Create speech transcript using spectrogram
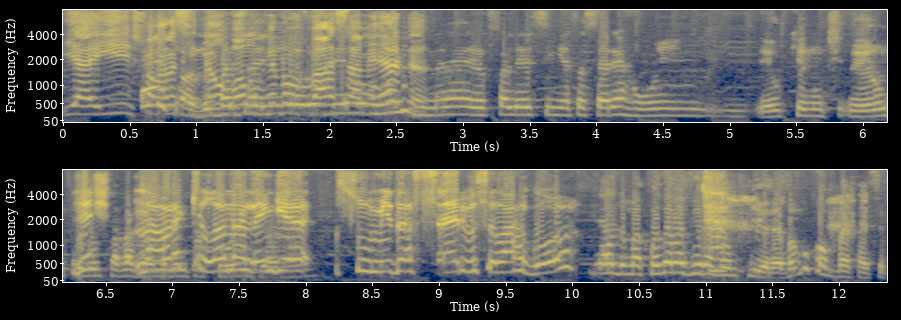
E aí eles falaram assim: não, vamos renovar eu essa vi merda. Né? Eu falei assim, essa série é ruim. Eu que não tinha. Eu não, eu Gente, não tava vendo na hora que Lana né? ia sumir da série, você largou? Viado, mas quando ela vira vampira, vamos comentar esse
